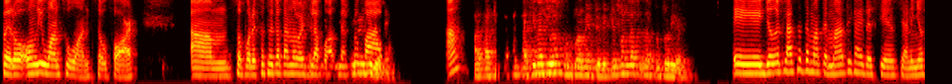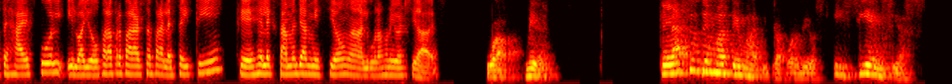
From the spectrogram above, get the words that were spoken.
pero only one to one so far. Um, so por eso estoy tratando de ver si la puedo hacer grupal. ¿Ah? ¿A, a, quién ayudas puntualmente? ¿De qué son las, las tutorías? Eh, yo doy clases de matemática y de ciencia a niños de high school y lo ayudo para prepararse para el SAT, que es el examen de admisión a algunas universidades. Wow, mira, clases de matemática, por Dios, y ciencias.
